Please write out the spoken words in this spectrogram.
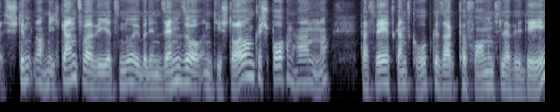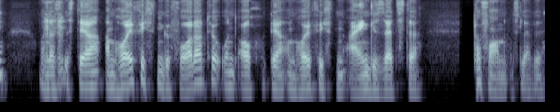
es stimmt noch nicht ganz, weil wir jetzt nur über den Sensor und die Steuerung gesprochen haben. Ne? Das wäre jetzt ganz grob gesagt Performance Level D. Und mhm. das ist der am häufigsten geforderte und auch der am häufigsten eingesetzte Performance Level.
